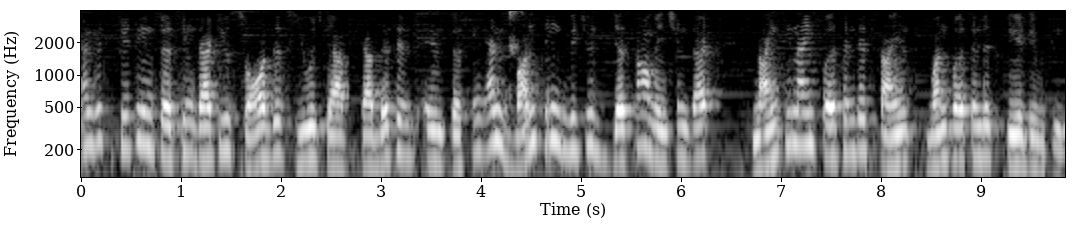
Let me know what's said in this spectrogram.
And it's pretty interesting that you saw this huge gap. Yeah, this is interesting. And one thing which you just now mentioned that 99% is science, 1% is creativity.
